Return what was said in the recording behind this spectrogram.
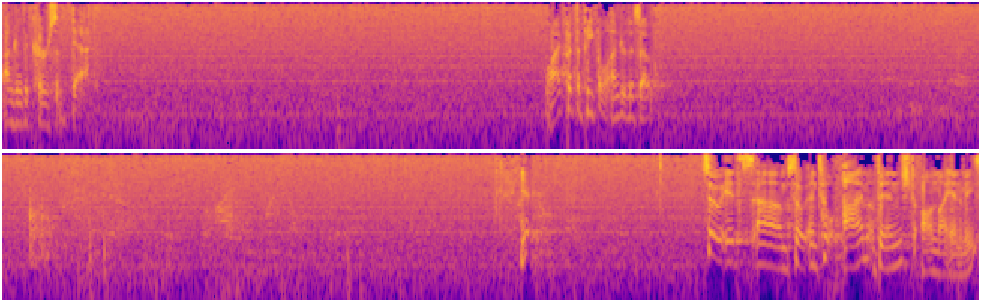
under the curse of death. Why put the people under this oath? It's um, so until I'm avenged on my enemies.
